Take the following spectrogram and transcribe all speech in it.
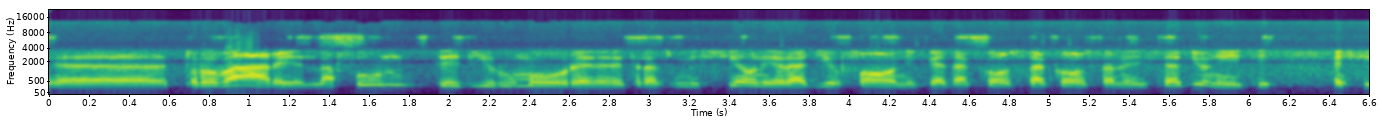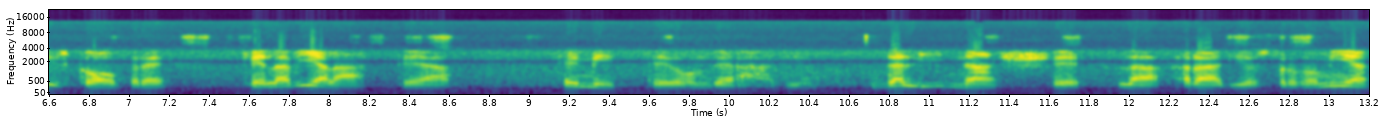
eh, trovare la fonte di rumore nelle trasmissioni radiofoniche da costa a costa negli Stati Uniti e si scopre che la Via Lattea emette onde radio. Da lì nasce la radioastronomia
